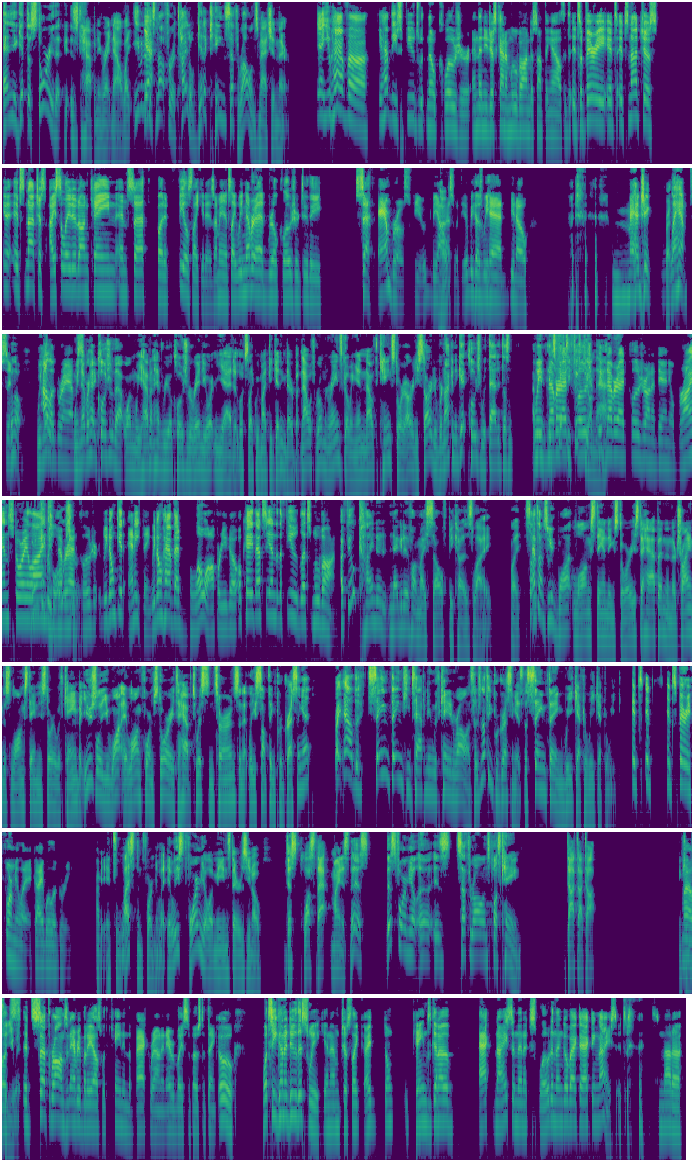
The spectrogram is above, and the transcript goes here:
and you get the story that is happening right now. Like even if it's not for a title, get a Kane Seth Rollins match in there. Yeah, you have uh you have these feuds with no closure, and then you just kind of move on to something else. It's it's a very it's it's not just it's not just isolated on Kane and Seth, but it feels like it is. I mean, it's like we never had real closure to the Seth Ambrose feud, to be Nope. honest with you, because we had you know magic Right. lamps and Well, no, we never, holograms. we never had closure to that one. We haven't had real closure to Randy Orton yet. It looks like we might be getting there, but now with Roman Reigns going in, now with the Kane story already started, we're not going to get closure with that. It doesn't. I we've never it's had closure. We've never had closure on a Daniel Bryan storyline. don't We've never had closure. closure. We don't get anything. We don't have that blow off where you go, okay, that's the end of the feud. Let's move on. I feel kind of negative on myself because like like sometimes we want long-standing stories to happen and they're trying this long-standing story with Kane, but usually you want a long-form story to have twists and turns and at least something progressing it. Right now the same thing keeps happening with Kane and Rollins. There's nothing progressing it. It's the same thing week after week after week. It's it's it's very formulaic. I will agree. I mean, it's less than formula. At least formula means there's, you know, this plus that minus this. This formula is Seth Rollins plus Kane. Dot, dot, dot. And well, continue it's, it. it's Seth Rollins and everybody else with Kane in the background, and everybody's supposed to think, oh, what's he gonna do this week? And I'm just like, I don't. Kane's gonna act nice and then explode and then go back to acting nice. It's it's not a,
